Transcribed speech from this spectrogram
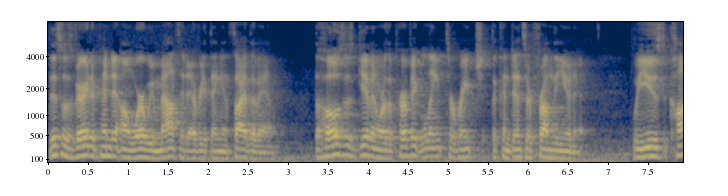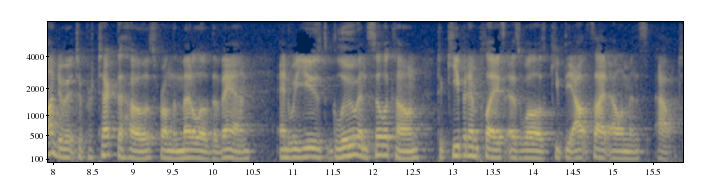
This was very dependent on where we mounted everything inside the van. The hoses given were the perfect length to reach the condenser from the unit. We used conduit to protect the hose from the metal of the van, and we used glue and silicone to keep it in place as well as keep the outside elements out.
